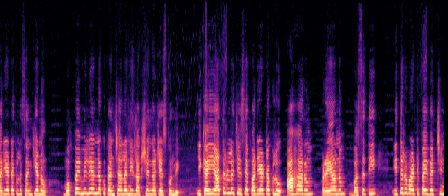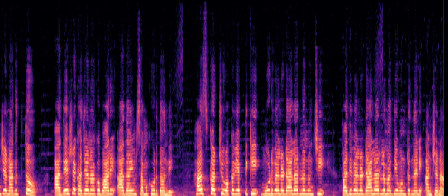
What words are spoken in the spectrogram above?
పర్యాటకుల సంఖ్యను ముప్పై మిలియన్లకు పెంచాలని లక్ష్యంగా చేసుకుంది. ఇక ఈ యాత్రలో చేసే పర్యాటకులు ఆహారం ప్రయాణం వసతి ఇతర వాటిపై వెచ్చించే నగదుతో ఆ దేశ ఖజానాకు భారీ ఆదాయం సమకూరుతోంది. హజ్ ఖర్చు ఒక వ్యక్తికి మూడు వేల డాలర్ల నుంచి పదివేల డాలర్ల మధ్య ఉంటుందని అంచనా.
